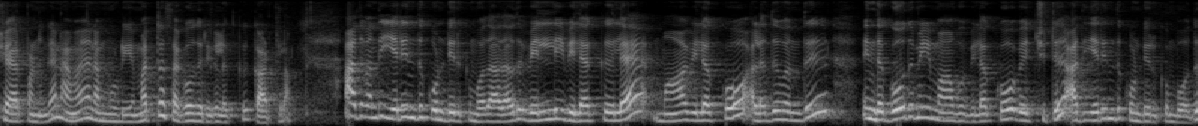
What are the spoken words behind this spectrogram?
ஷேர் பண்ணுங்கள் நம்ம நம்முடைய மற்ற சகோதரிகளுக்கு காட்டலாம். அது வந்து எரிந்து கொண்டிருக்கும் போது அதாவது வெள்ளி விளக்கில் மாவிளக்கோ அல்லது வந்து இந்த கோதுமை மாவு விளக்கோ வச்சுட்டு அது எரிந்து கொண்டிருக்கும் போது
